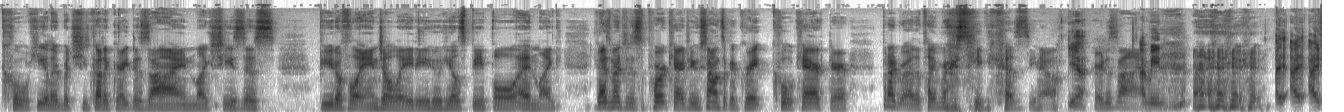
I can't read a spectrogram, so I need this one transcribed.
cool healer, but she's got a great design. Like she's this beautiful angel lady who heals people, and like you guys mentioned a support character who sounds like a great cool character. But I'd rather play Mercy because you know Yeah. her design. I mean, I, I, I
